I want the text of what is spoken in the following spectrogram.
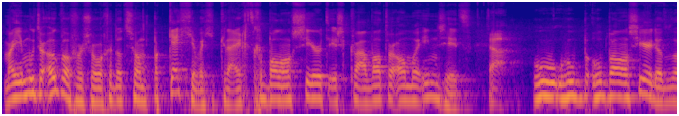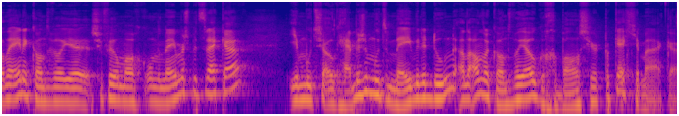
Maar je moet er ook wel voor zorgen dat zo'n pakketje wat je krijgt gebalanceerd is qua wat er allemaal in zit. Ja, Hoe, hoe, hoe balanceer je dat? Want aan de ene kant wil je zoveel mogelijk ondernemers betrekken. Je moet ze ook hebben, ze moeten mee willen doen. Aan de andere kant wil je ook een gebalanceerd pakketje maken.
